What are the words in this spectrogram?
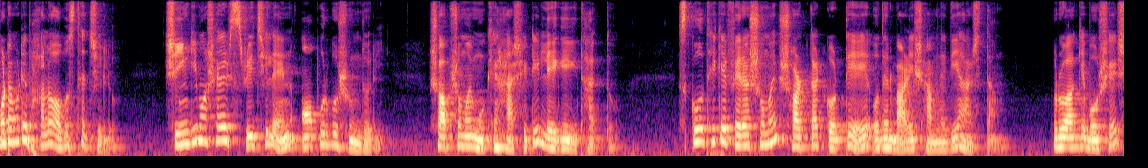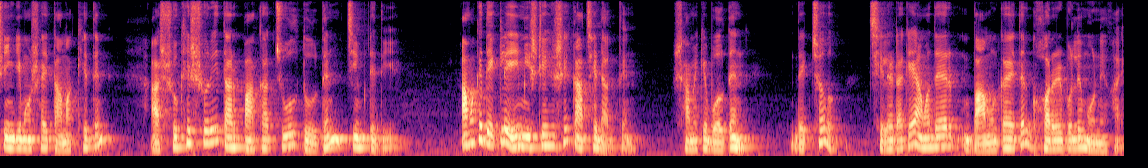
মোটামুটি ভালো অবস্থা ছিল। সিঙ্গি মশাইয়ের স্ত্রী ছিলেন অপূর্ব সুন্দরী। সবসময় মুখে হাসিটি লেগেই থাকত। স্কুল থেকে ফেরার সময় শর্টকাট করতে ওদের বাড়ির সামনে দিয়ে আসতাম। রোয়াকে বসে সিঙ্গি মশাই তামাক খেতেন আর সুখেশ্বরী তার পাকা চুল তুলতেন চিমটে দিয়ে। আমাকে দেখলেই মিষ্টি হেসে কাছে ডাকতেন। স্বামীকে বলতেন, দেখছ, ছেলেটাকে আমাদের বামুনকায়েতের ঘরের বলে মনে হয়।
